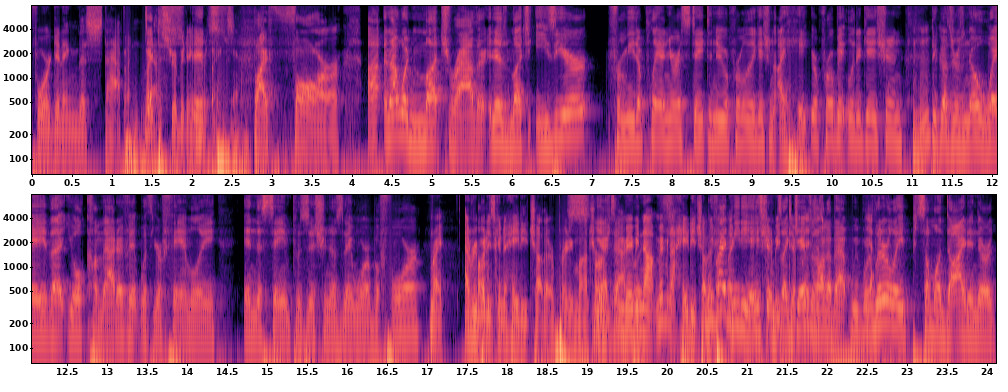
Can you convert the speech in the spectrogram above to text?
for getting this to happen right Yes, distributing your things by far, uh, and I would much rather. It is much easier for me to plan your estate to do your probate litigation. I hate your probate litigation Mm-hmm. because there's no way that you'll come out of it with your family in the same position as they were before. right everybody's oh. going to hate each other pretty much or Yeah, exactly. maybe not maybe not hate each other We've but had like, it's gonna mediations, be like different. James was talking about. We were Yeah. literally someone died and their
